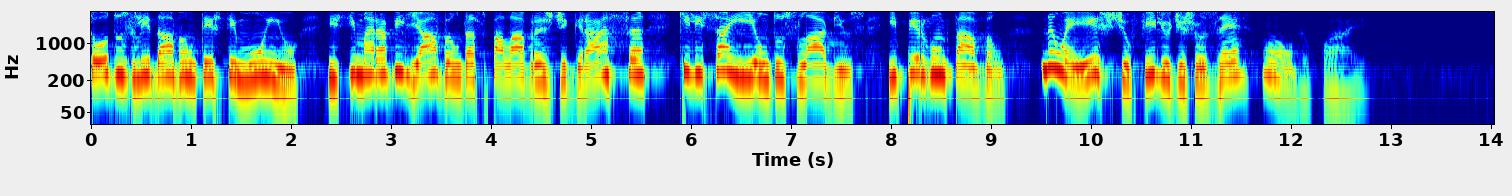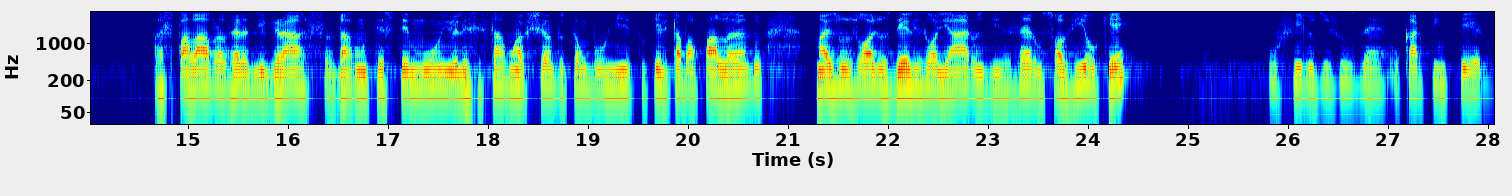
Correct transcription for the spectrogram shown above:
Todos lhe davam testemunho e se maravilhavam das palavras de graça que lhe saíam dos lábios e perguntavam: Não é este o filho de José? Oh, meu pai. As palavras eram de graça, davam testemunho, eles estavam achando tão bonito o que ele estava falando, mas os olhos deles olharam e disseram: só viam o quê? O filho de José, o carpinteiro.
